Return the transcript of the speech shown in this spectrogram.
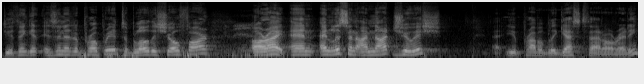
Do you think it isn't it appropriate to blow the shofar? Amen. All right. And and listen, I'm not Jewish. You probably guessed that already.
